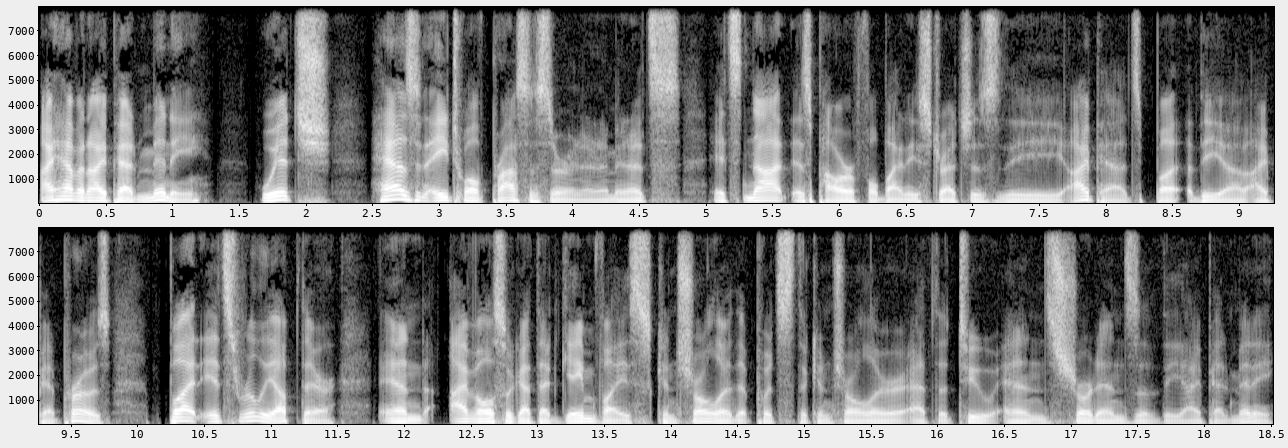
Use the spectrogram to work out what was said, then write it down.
I have an iPad mini, which has an A12 processor in it. I mean, it's it's not as powerful by any stretch as the iPads, but the uh, iPad Pros, but it's really up there. And I've also got that Gamevice controller that puts the controller at the two ends, short ends of the iPad Mini.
